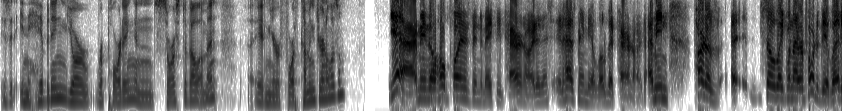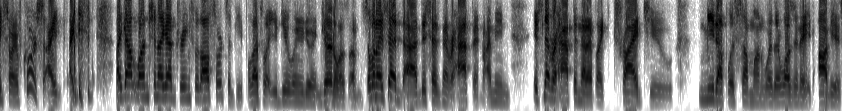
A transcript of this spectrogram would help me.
Is it inhibiting your reporting and source development in your forthcoming journalism? Yeah, I mean the whole point has been to make me paranoid, and it has made me a little bit paranoid. I mean, part of uh, so like when I reported the Atlantic story, of course I I did I got lunch and I got drinks with all sorts of people. That's what you do when you're doing journalism. So when I said uh, this has never happened, I mean it's never happened that I've like tried to meet up with someone where there wasn't a obvious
